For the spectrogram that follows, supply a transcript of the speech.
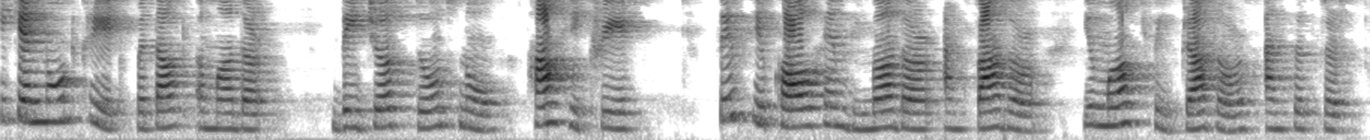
He cannot create without a mother. They just don't know how he creates. Since you call him the mother and father, you must be brothers and sisters.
